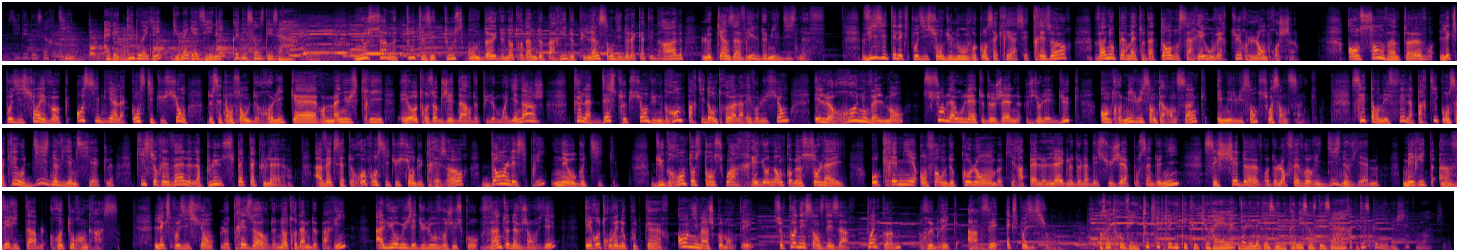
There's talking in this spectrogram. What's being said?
Vos idées de sortie avec Guy Boyer du magazine Connaissance des Arts. Nous sommes toutes et tous en deuil de Notre-Dame de Paris depuis l'incendie de la cathédrale le 15 avril 2019. Visiter l'exposition du Louvre consacrée à ces trésors va nous permettre d'attendre sa réouverture l'an prochain. En 120 œuvres, l'exposition évoque aussi bien la constitution de cet ensemble de reliquaires, manuscrits et autres objets d'art depuis le Moyen Âge, que la destruction d'une grande partie d'entre eux à la Révolution et leur renouvellement sous la houlette d'Eugène Viollet-le-Duc entre 1845 et 1865. C'est en effet la partie consacrée au XIXe siècle qui se révèle la plus spectaculaire, avec cette reconstitution du trésor dans l'esprit néo-gothique. Du grand ostensoir rayonnant comme un soleil, au crémier en forme de colombe qui rappelle l'aigle de l'abbé Sugère pour Saint-Denis, ces chefs-d'œuvre de l'orfèvrerie 19e méritent un véritable retour en grâce. L'exposition Le Trésor de Notre-Dame de Paris a au musée du Louvre jusqu'au 29 janvier et retrouvez nos coups de cœur en images commentées sur connaissancesdesarts.com, rubrique Arts et Expositions. Retrouvez toute l'actualité culturelle dans le magazine Connaissance des Arts, disponible chaque mois chez votre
